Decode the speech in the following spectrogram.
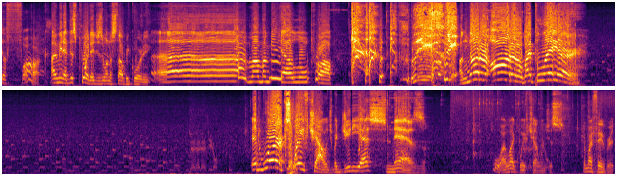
the fuck? I mean, at this point, I just want to stop recording. Uh, Mamma mia, low prop. Another auto by player! It works! Wave challenge by GDS NAS. Oh, I like wave challenges. They're my favorite.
